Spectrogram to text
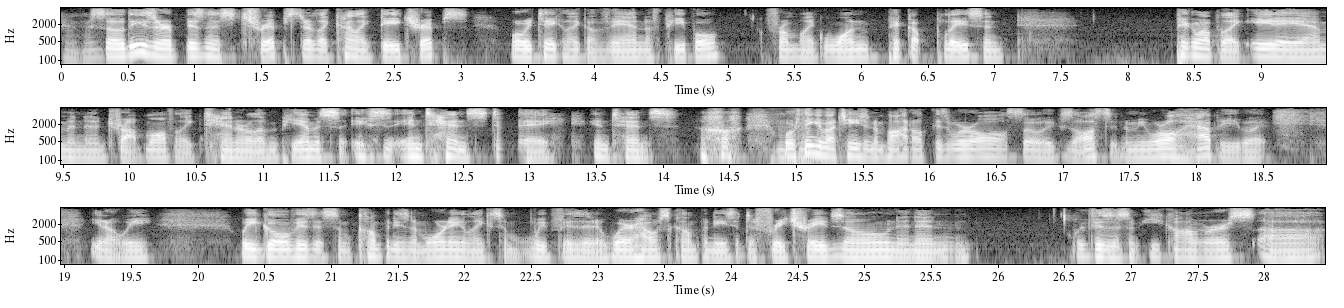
Mm-hmm. So these are business trips. They're like kind of like day trips where we take like a van of people from like one pickup place and pick them up at like 8 a.m. and then drop them off at like 10 or 11 p.m. It's, it's intense day, intense. mm-hmm. We're thinking about changing the model because we're all so exhausted. I mean, we're all happy, but you know, we we go visit some companies in the morning. Like some, we visited warehouse companies at the free trade zone, and then we visit some e-commerce uh,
